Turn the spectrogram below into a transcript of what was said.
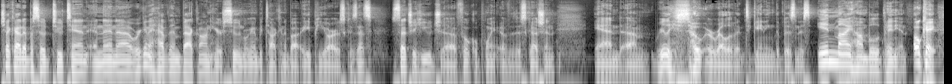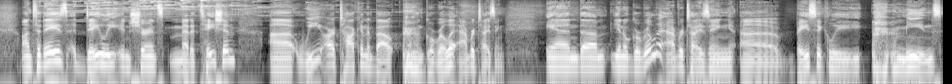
Check out episode 210, and then uh, we're going to have them back on here soon. We're going to be talking about APRs because that's such a huge uh, focal point of the discussion and um, really so irrelevant to gaining the business, in my humble opinion. Okay, on today's daily insurance meditation, uh, we are talking about guerrilla advertising. And, um, you know, guerrilla advertising uh, basically means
